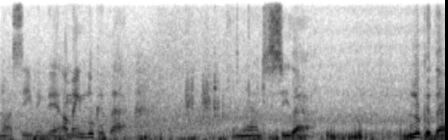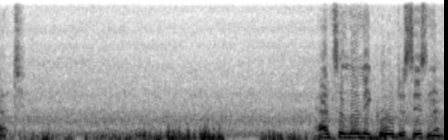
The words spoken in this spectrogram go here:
nice evening there. I mean, look at that. Come around to see that. Look at that. Absolutely gorgeous, isn't it?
